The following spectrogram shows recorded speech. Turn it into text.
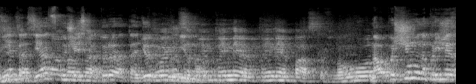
Нет, азиатскую часть, правда. которая отойдет к Приводится другим народам. пример, пример басков. Ну, вот, Ну а почему, например,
